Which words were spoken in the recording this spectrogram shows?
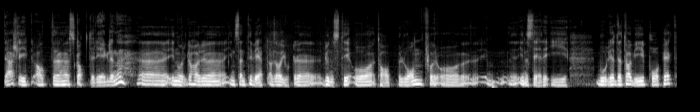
Det er slik at uh, skattereglene uh, i Norge har uh, insentivert, altså gjort det gunstig å ta opp lån for å investere i boliger. Dette har vi påpekt.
